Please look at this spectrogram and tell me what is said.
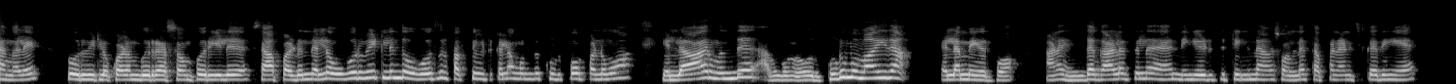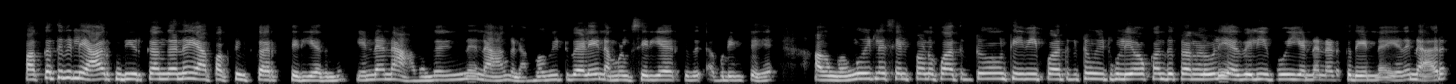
நாங்களே ஒரு வீட்டில் குழம்பு ரசம் பொரியல் சாப்பாடுன்னு எல்லாம் ஒவ்வொரு வீட்டிலேருந்து ஒவ்வொருத்தர் பக்கத்து வீட்டுக்கெல்லாம் கொண்டு போய் கொடுப்போம் பண்ணுவோம். எல்லாரும் வந்து அவங்க ஒரு குடும்பம் தான் எல்லாமே இருப்போம். ஆனா இந்த காலத்துல நீங்க எடுத்துட்டீங்கன்னா சொன்ன தப்பா நினைச்சுக்காதீங்க. பக்கத்து வீட்டுல யார் குடியிருக்காங்கன்னு என் பக்கத்து வீட்டுக்காருக்கு தெரியாதுங்க. என்னன்னா அவங்க இன்னும் நாங்க நம்ம வீட்டு வேலையே நம்மளுக்கு சரியா இருக்குது அப்படின்ட்டு அவங்கவுங்க வீட்டுல செல்போனை பார்த்துக்கிட்டும் டிவி பார்த்துக்கிட்டும் வீட்டுக்குள்ளேயே உட்காந்துருக்காங்களோ ஒழிய வெளியே போய் என்ன நடக்குது என்ன ஏதுன்னு யாரும்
